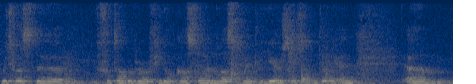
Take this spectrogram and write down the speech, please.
which was the photographer of Fidel Castro in the last 20 years or something. And um,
